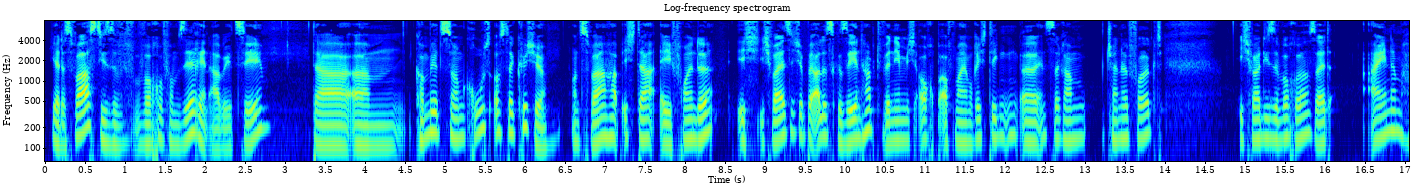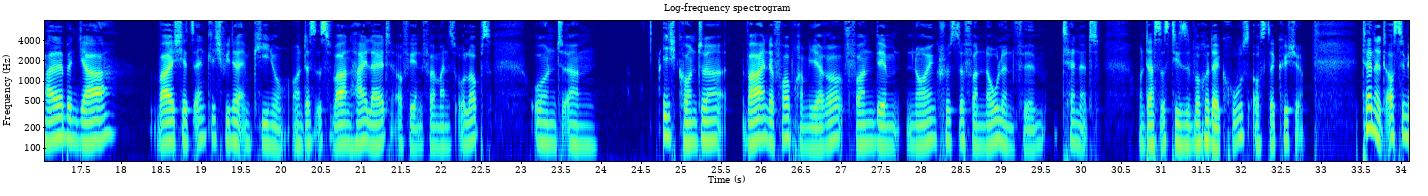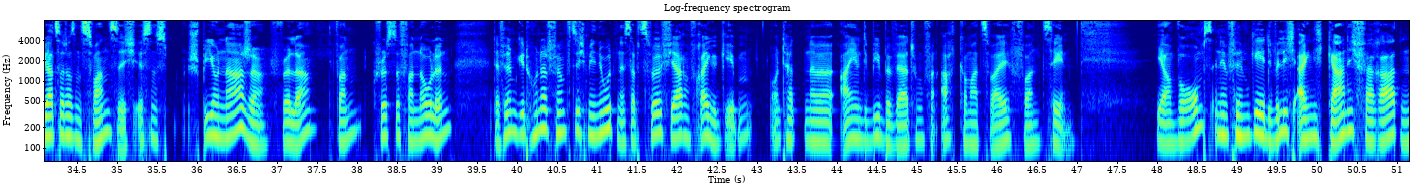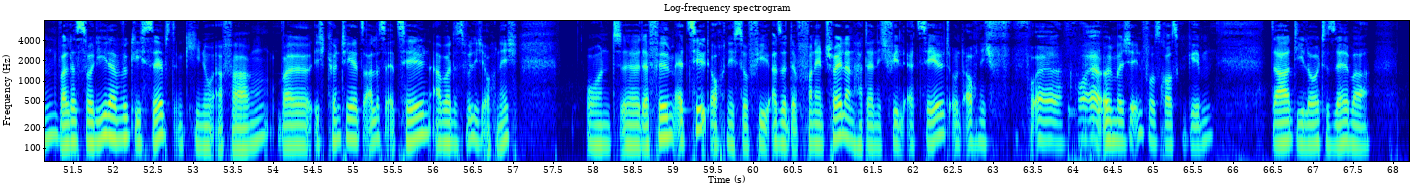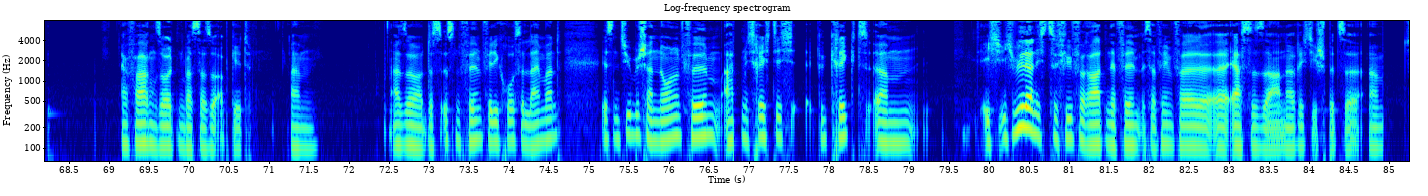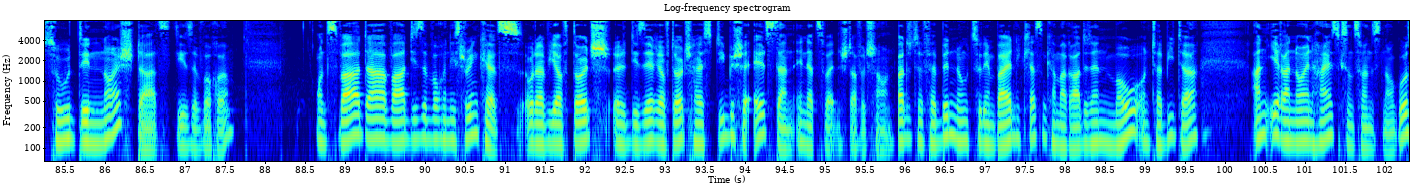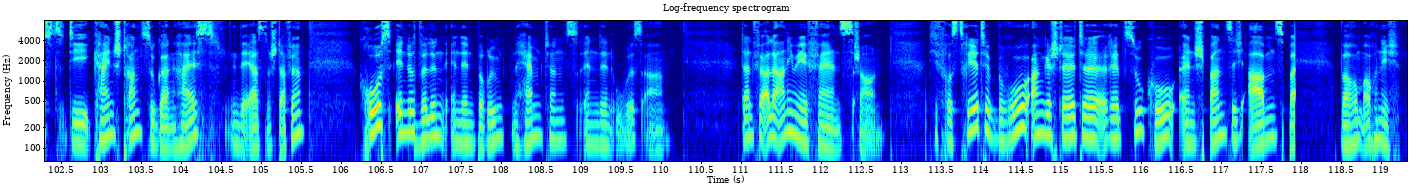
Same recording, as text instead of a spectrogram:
Ja, das war's diese Woche vom Serien-ABC. Da ähm, kommen wir jetzt zum Gruß aus der Küche. Und zwar habe ich da, ey Freunde, ich, ich weiß nicht, ob ihr alles gesehen habt, wenn ihr mich auch auf meinem richtigen äh, Instagram-Channel folgt. Ich war diese Woche seit einem halben Jahr war ich jetzt endlich wieder im Kino. Und das ist, war ein Highlight auf jeden Fall meines Urlaubs. Und ähm, ich konnte, war in der Vorpremiere von dem neuen Christopher Nolan-Film Tenet. Und das ist diese Woche der Gruß aus der Küche. Tenet aus dem Jahr 2020 ist ein Spionage-Thriller von Christopher Nolan. Der Film geht 150 Minuten, ist ab 12 Jahren freigegeben und hat eine IMDb-Bewertung von 8,2 von 10. Ja, und worum es in dem Film geht, will ich eigentlich gar nicht verraten, weil das soll jeder wirklich selbst im Kino erfahren, weil ich könnte jetzt alles erzählen, aber das will ich auch nicht. Und äh, der Film erzählt auch nicht so viel. Also der, von den Trailern hat er nicht viel erzählt und auch nicht äh, vorher irgendwelche Infos rausgegeben, da die Leute selber erfahren sollten, was da so abgeht. Ähm, also das ist ein Film für die große Leinwand. Ist ein typischer Nolan-Film, hat mich richtig gekriegt. Ähm, ich, ich will da nicht zu viel verraten. Der Film ist auf jeden Fall äh, erste Sahne, richtig spitze. Ähm, zu den Neustarts diese Woche. Und zwar, da war diese Woche die String Cats oder wie auf Deutsch, äh, die Serie auf Deutsch heißt, diebische Elstern in der zweiten Staffel schauen. Wartete Verbindung zu den beiden Klassenkameradinnen Mo und Tabitha an ihrer neuen High 26. August, die kein Strandzugang heißt in der ersten Staffel. Großindustrie in den berühmten Hamptons in den USA. Dann für alle Anime-Fans schauen. Die frustrierte Büroangestellte Retsuko entspannt sich abends bei Warum auch nicht?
